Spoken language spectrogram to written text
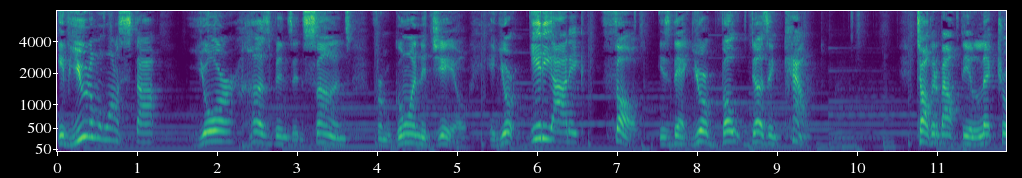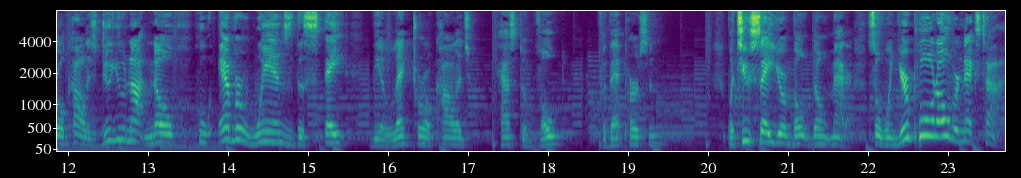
If you don't want to stop your husbands and sons from going to jail, and your idiotic thought is that your vote doesn't count, talking about the electoral college, do you not know whoever wins the state the electoral college has to vote for that person. But you say your vote don't matter. So when you're pulled over next time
